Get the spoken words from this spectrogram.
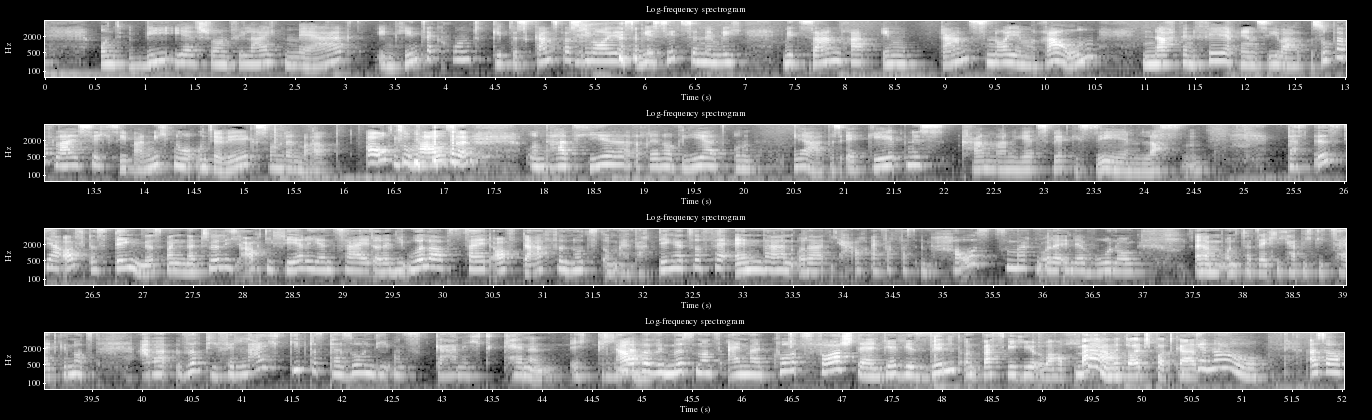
Und wie ihr schon vielleicht merkt, im Hintergrund gibt es ganz was Neues. Wir sitzen nämlich mit Sandra in ganz neuem Raum nach den Ferien. Sie war super fleißig. Sie war nicht nur unterwegs, sondern war auch zu Hause und hat hier renoviert. Und ja, das Ergebnis kann man jetzt wirklich sehen lassen. Das ist ja oft das Ding, dass man natürlich auch die Ferienzeit oder die Urlaubszeit oft dafür nutzt, um einfach Dinge zu verändern oder ja auch einfach was im Haus zu machen oder in der Wohnung. Ähm, und tatsächlich habe ich die Zeit genutzt. Aber Wirpi, vielleicht gibt es Personen, die uns gar nicht kennen. Ich glaube, ja. wir müssen uns einmal kurz vorstellen, wer wir sind und was wir hier überhaupt machen ja, mit Deutsch Podcast. Genau. Also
